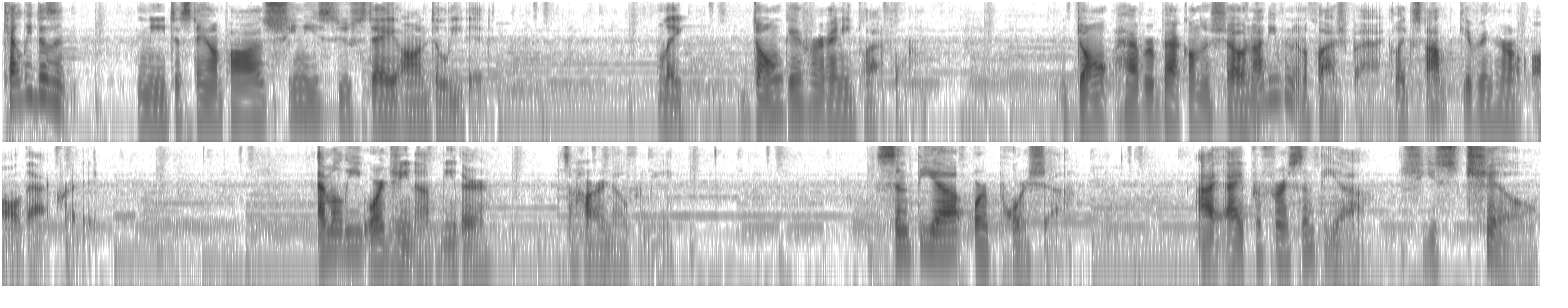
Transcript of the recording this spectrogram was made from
Kelly doesn't need to stay on pause. She needs to stay on deleted. Like, don't give her any platform. Don't have her back on the show, not even in a flashback. Like, stop giving her all that credit. Emily or Gina, neither. It's a hard no for me. Cynthia or Porsha? I, I prefer Cynthia. She's chill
